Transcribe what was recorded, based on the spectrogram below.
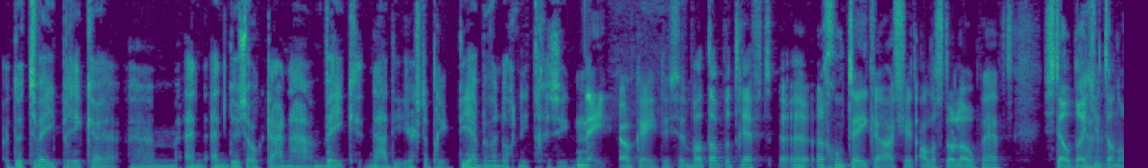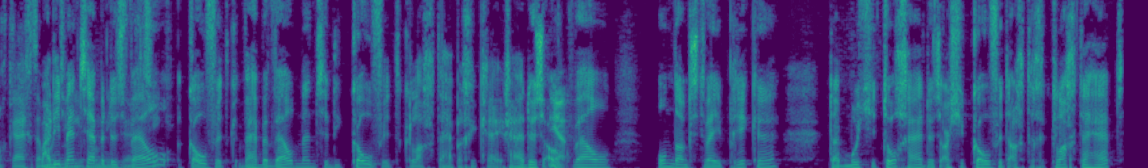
de twee prikken ehm, en, en dus ook daarna een week na die eerste prik, die hebben we nog niet gezien. Nee, oké. Dus wat dat betreft eh, een goed teken als je het alles doorlopen hebt. Stel dat Ja. je het dan nog krijgt. Dan maar die mensen hebben dus wel COVID. We hebben wel mensen die COVID-klachten hebben gekregen. Hè? Dus ook Ja. wel, ondanks twee prikken, dat moet je toch, hè? dus als je COVID-achtige klachten hebt,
